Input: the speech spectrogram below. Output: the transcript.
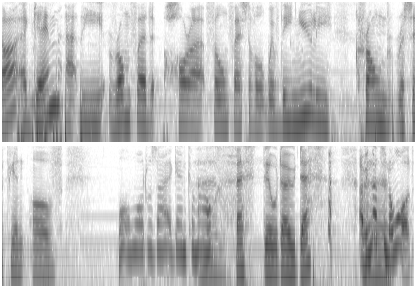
are again at the Romford Horror Film Festival with the newly crowned recipient of what award was that again, Kemal? Um, best dildo death. I mean, that's an um, award.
